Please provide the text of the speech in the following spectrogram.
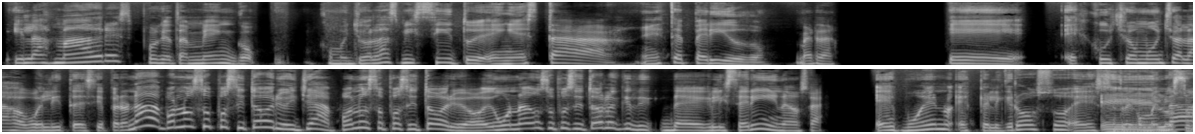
Y las madres, porque también, como yo las visito en, esta, en este periodo, ¿verdad? Eh, escucho mucho a las abuelitas decir, pero nada, ponle un supositorio y ya, ponle un supositorio, una- un supositorio de glicerina, o sea, es bueno, es peligroso, es Eh, los recomendable.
